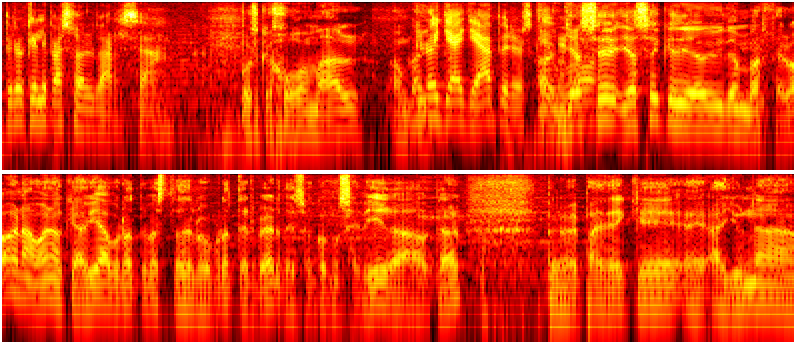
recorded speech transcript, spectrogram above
pero ¿qué le pasó al Barça? Pues que jugó mal, aunque... Bueno, ya, ya, pero es que Ah, hubo- ya, sé, ya sé que he oído en Barcelona, bueno, que había brote, esto de los brotes verdes o como se diga o tal, pero me parece que eh, hay una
